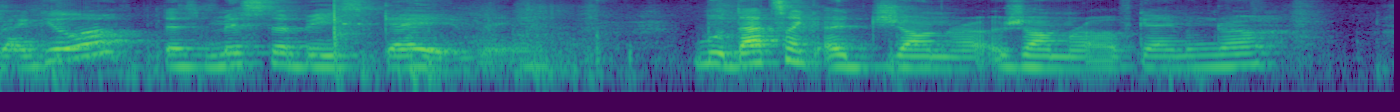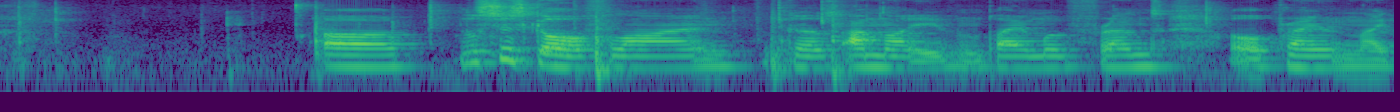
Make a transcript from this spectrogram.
regular? There's Mr. Beast Gaming. Well, that's like a genre, genre of gaming though. Uh, let's just go offline because I'm not even playing with friends or playing like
